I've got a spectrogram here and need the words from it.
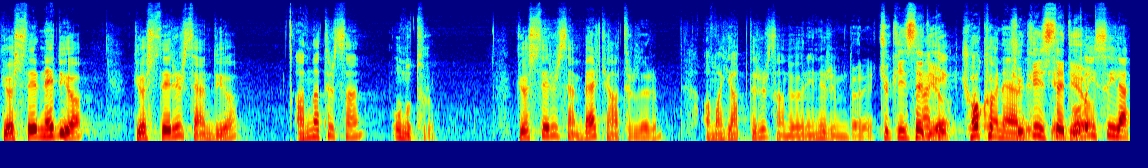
Göster ne diyor? Gösterirsen diyor, anlatırsan unuturum. Gösterirsen belki hatırlarım ama yaptırırsan öğrenirim diyor. Çünkü hissediyor. Pratik çok önemli Çünkü bir şey. hissediyor. Dolayısıyla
